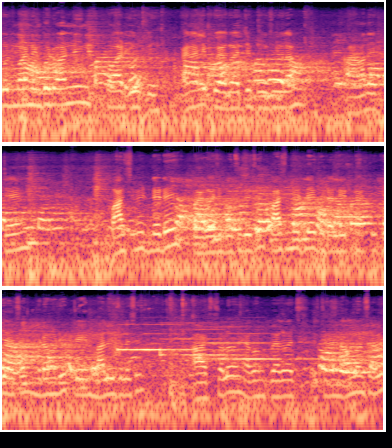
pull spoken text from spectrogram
good morning morning for UP finally প্রয়াগরাজ্যে পৌঁছে গেলাম আর আমাদের ট্রেন পাঁচ মিনিট লেটে প্রয়াগরাজ্যে পৌঁছে দিয়েছে। পাঁচ মিনিট লেট এটা লেট না, ঠিকই আছে। মোটামুটি ট্রেন ভালোই চলেছে। আর চলো, এখন প্রয়াগরাজ স্টেশনে নামলাম সবে।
